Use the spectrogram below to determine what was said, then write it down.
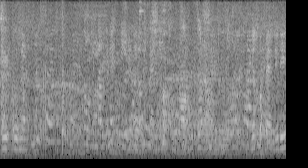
เออเออนั่นเดี๋ยวก็แฟนดีๆ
